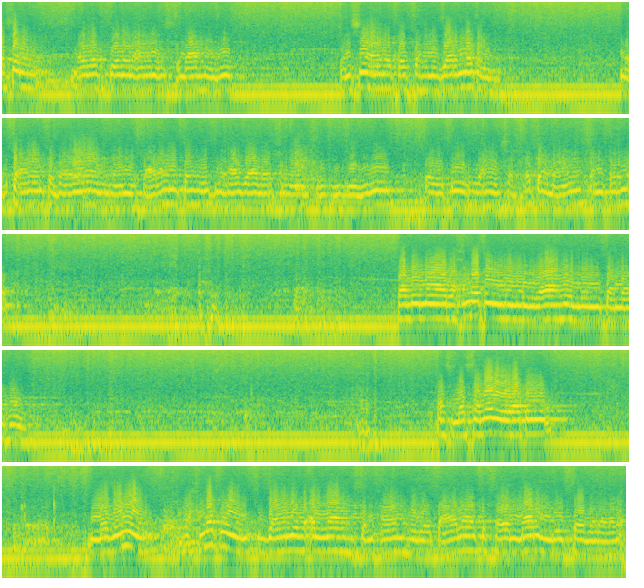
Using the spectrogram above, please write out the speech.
مفسر موقف العالم عن استماع مجيد تمشي عن تفتح مزارمة مبتعان تداريان من مساران تنهج هذا ورحمة في جميل توفيه له شبكة معنا تنترمت فبما رحمة من الله لنت لهم. والصبر وتن مجنون رحمته جانب الله سبحانه وتعالى تصور بالصبر على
